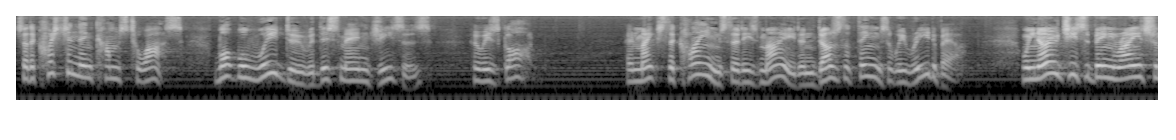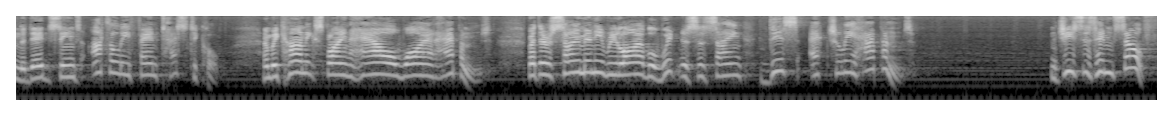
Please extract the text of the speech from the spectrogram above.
So the question then comes to us what will we do with this man Jesus who is God and makes the claims that he's made and does the things that we read about? We know Jesus being raised from the dead seems utterly fantastical. And we can't explain how or why it happened. But there are so many reliable witnesses saying this actually happened. Jesus himself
